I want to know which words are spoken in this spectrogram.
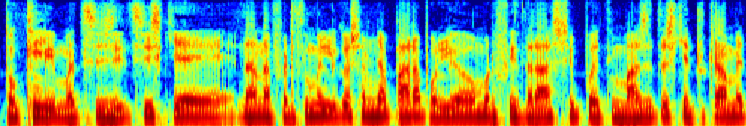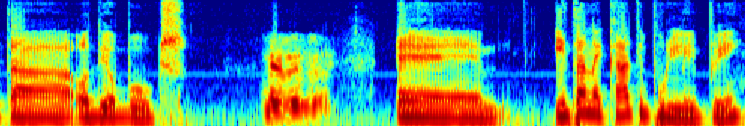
το κλίμα της συζήτησης και να αναφερθούμε λίγο σε μια πάρα πολύ όμορφη δράση που ετοιμάζεται σχετικά με τα audiobooks. Ναι, βέβαια. Ε, ήταν κάτι που λείπει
